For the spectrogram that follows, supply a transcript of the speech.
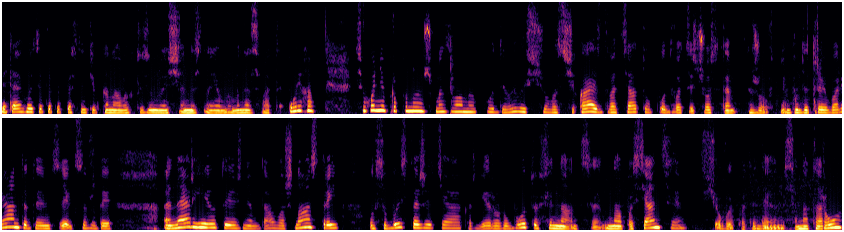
Вітаю гості та підписників каналу, хто зі мною ще не знайомий. Мене звати Ольга. Сьогодні пропоную, щоб ми з вами подивилися, що вас чекає з 20 по 26 жовтня. Буде три варіанти. Дивимося, як завжди, енергію тижня, да, ваш настрій, особисте життя, кар'єру, роботу, фінанси. На пасянці, що випаде, дивимося на таро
